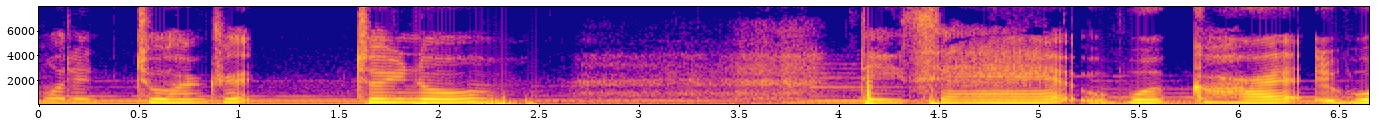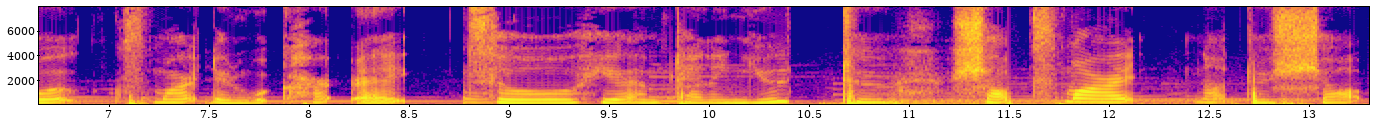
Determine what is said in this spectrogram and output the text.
more than 200 so you know they said work hard work smart then work hard right? So here I'm telling you to shop smart not to shop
